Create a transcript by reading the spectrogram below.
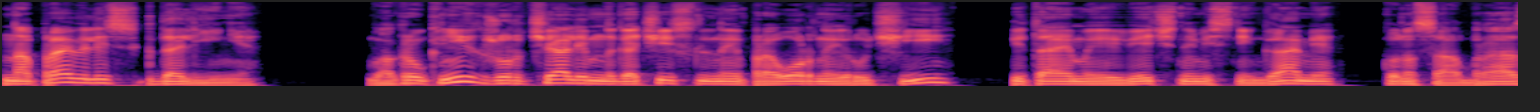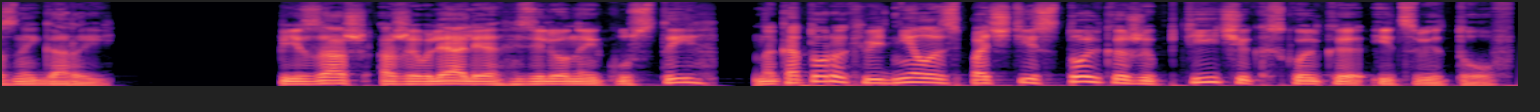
направились к долине. Вокруг них журчали многочисленные проворные ручьи, питаемые вечными снегами конусообразной горы. Пейзаж оживляли зеленые кусты, на которых виднелось почти столько же птичек, сколько и цветов.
